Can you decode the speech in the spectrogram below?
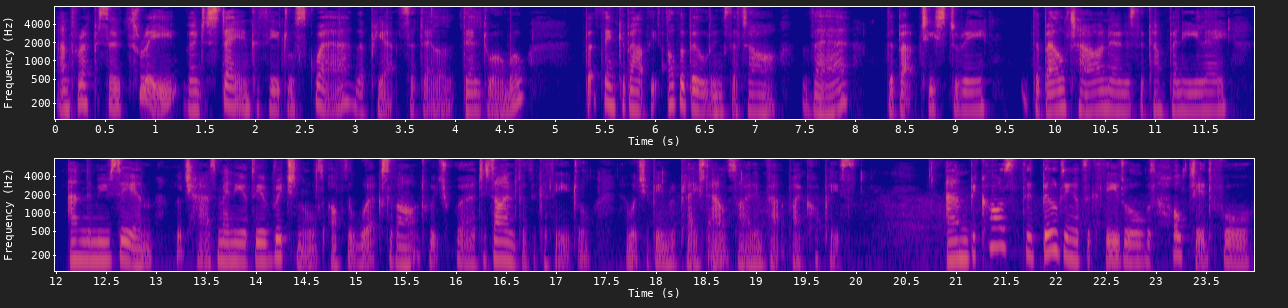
And for episode three, we're going to stay in Cathedral Square, the Piazza del, del Duomo, but think about the other buildings that are there, the Baptistery, the bell tower known as the Campanile, and the museum, which has many of the originals of the works of art which were designed for the cathedral and which have been replaced outside, in fact, by copies. And because the building of the cathedral was halted for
